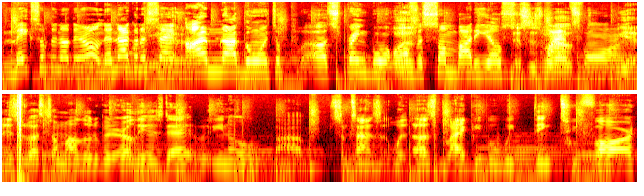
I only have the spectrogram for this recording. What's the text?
make something of their own. They're not going to say, "I'm not going to uh, springboard well, off of somebody else's this is platform." What I was, yeah, this is what I was talking about a little bit earlier. Is that you know uh, sometimes with us black people, we think too far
